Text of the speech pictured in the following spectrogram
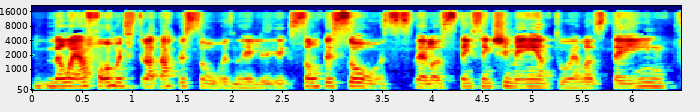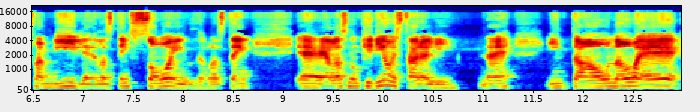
não é a forma de tratar pessoas, né? Eles são pessoas, elas têm sentimento, elas têm família, elas têm sonhos, elas têm, é, elas não queriam estar ali, né? Então, não é,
